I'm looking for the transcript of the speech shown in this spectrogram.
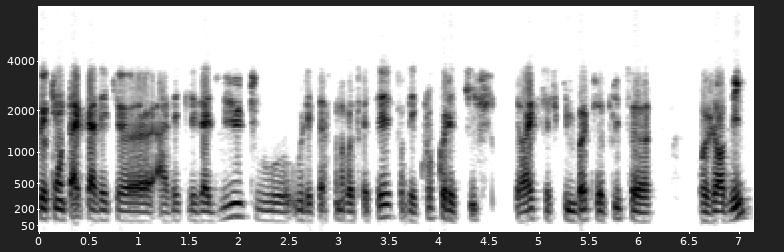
de contact avec euh, avec les adultes ou, ou, les personnes retraitées sur des cours collectifs. C'est vrai que c'est ce qui me botte le plus euh, aujourd'hui.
